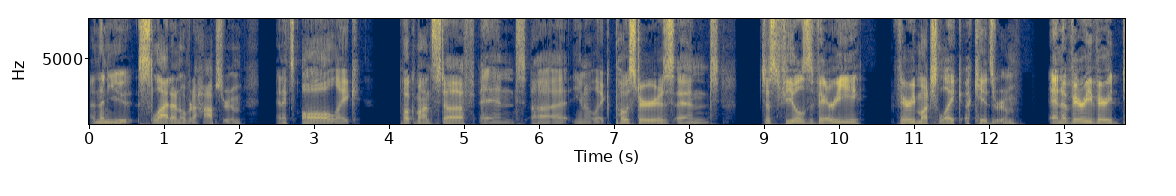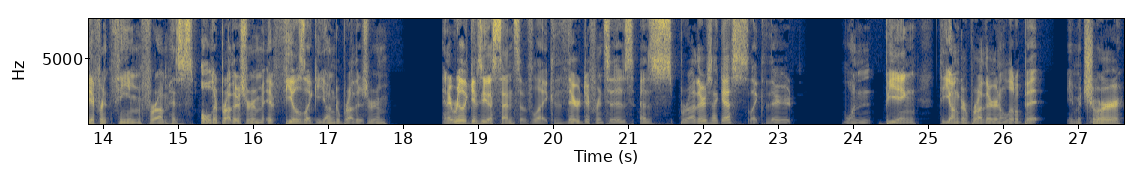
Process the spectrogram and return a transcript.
And then you slide on over to Hop's room, and it's all like Pokemon stuff and uh, you know, like posters and just feels very, very much like a kid's room. And a very, very different theme from his older brother's room. It feels like a younger brother's room. And it really gives you a sense of like their differences as brothers, I guess. Like they're one being the younger brother and a little bit immature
